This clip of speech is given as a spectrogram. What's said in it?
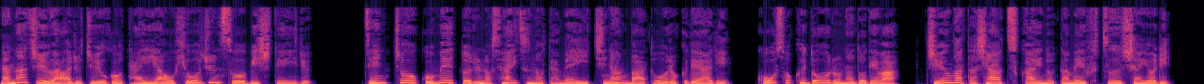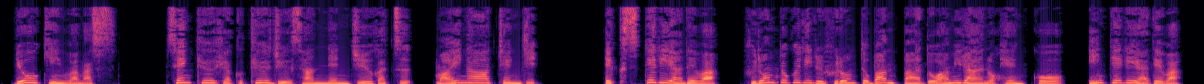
70R15 タイヤを標準装備している。全長5メートルのサイズのため1ナンバー登録であり、高速道路などでは、中型車扱いのため普通車より料金は増す。1993年10月、マイナーチェンジ。エクステリアでは、フロントグリルフロントバンパードアミラーの変更。インテリアでは、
